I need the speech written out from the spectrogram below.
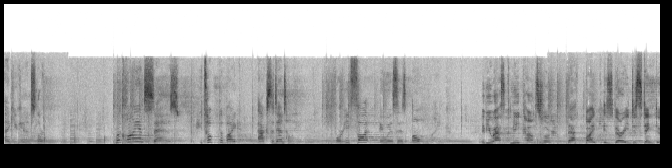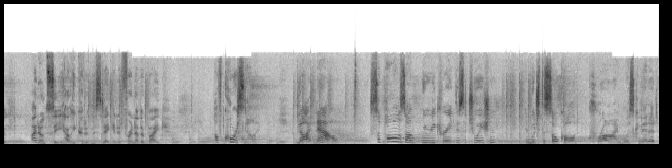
Thank you, Counselor. My client says he took the bike accidentally, for he thought it was his own bike. If you ask me, Counselor, that bike is very distinctive. I don't see how he could have mistaken it for another bike. Of course not. Not now. Suppose um, we recreate the situation in which the so-called crime was committed.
